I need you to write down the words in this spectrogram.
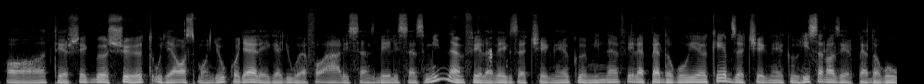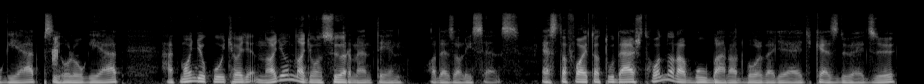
a térségből, sőt, ugye azt mondjuk, hogy elég egy UEFA A-licensz, B-licensz mindenféle végzettség nélkül, mindenféle pedagógiai képzettség nélkül, hiszen azért pedagógiát, pszichológiát, hát mondjuk úgy, hogy nagyon-nagyon szörmentén ad ez a licensz ezt a fajta tudást honnan a búbánatból vegye egy kezdőegyző,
